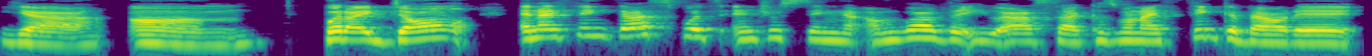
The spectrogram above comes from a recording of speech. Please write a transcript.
Yeah. Yeah um but i don't and i think that's what's interesting i'm glad that you asked that because when i think about it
